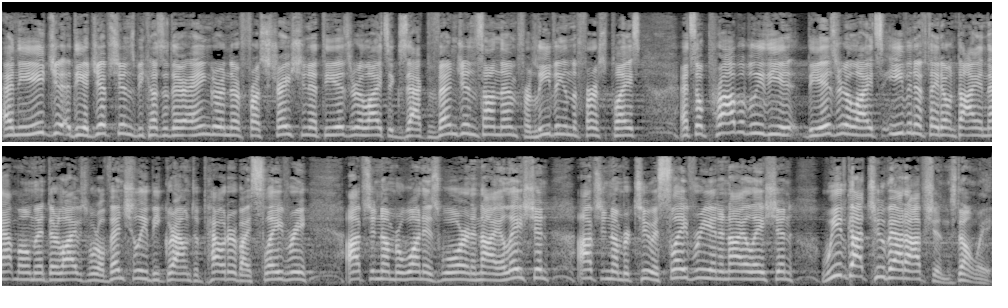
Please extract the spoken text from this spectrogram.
and the, Egypt, the Egyptians, because of their anger and their frustration at the Israelites, exact vengeance on them for leaving in the first place. And so, probably the, the Israelites, even if they don't die in that moment, their lives will eventually be ground to powder by slavery. Option number one is war and annihilation. Option number two is slavery and annihilation. We've got two bad options, don't we?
